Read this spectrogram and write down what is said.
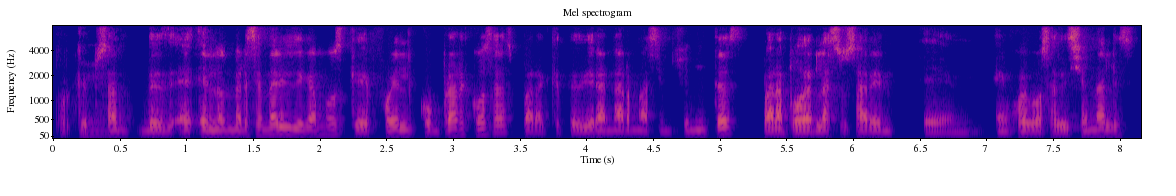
porque pues, en los mercenarios digamos que fue el comprar cosas para que te dieran armas infinitas para poderlas usar en, juegos adicionales.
